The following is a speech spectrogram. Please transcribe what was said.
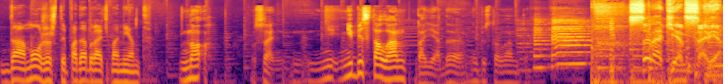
Да, можешь ты подобрать момент. Но, Сань, не, не без таланта я, да, не без таланта. Сорокет совет.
